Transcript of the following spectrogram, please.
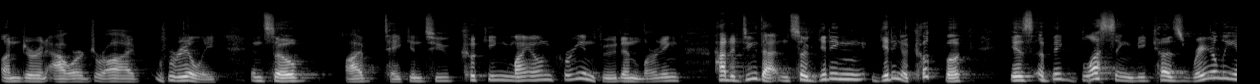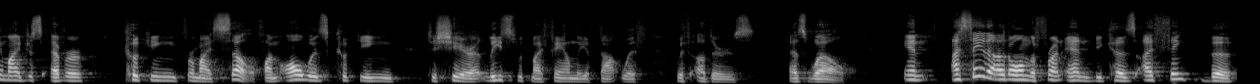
under an hour drive, really. And so I've taken to cooking my own Korean food and learning how to do that. And so getting getting a cookbook is a big blessing because rarely am I just ever cooking for myself. I'm always cooking to share, at least with my family, if not with, with others as well. And I say that all on the front end because I think the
